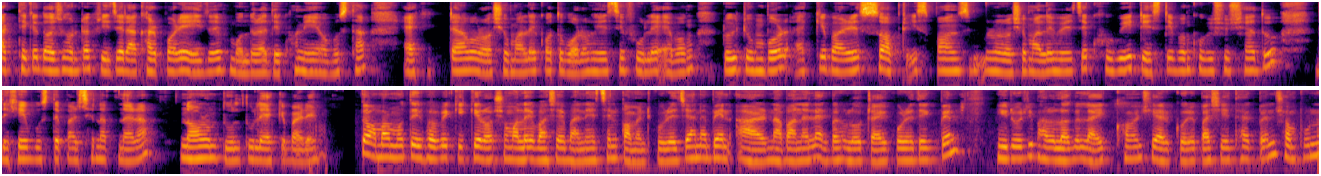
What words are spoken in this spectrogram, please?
আট থেকে দশ ঘণ্টা ফ্রিজে রাখার পরে এই যে বন্ধুরা দেখুন এই অবস্থা এক একটা রসমালাই কত বড় হয়েছে ফুলে এবং টুইটুম্বর একেবারে সফট স্পঞ্জ রসমালাই হয়েছে, খুবই টেস্টি এবং খুবই সুস্বাদু দেখেই বুঝতে পারছেন আপনারা, নরম তুল তুলে একেবারে। তো আমার মতো এভাবে কে কে রসমালাই বাসায় বানিয়েছেন কমেন্ট করে জানাবেন। আর না বানালে একবার হলেও ট্রাই করে দেখবেন। ভিডিওটি ভালো লাগলে লাইক কমেন্ট শেয়ার করে পাশে থাকবেন। সম্পূর্ণ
